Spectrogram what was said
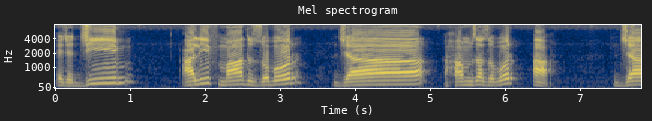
এই যে, জিম, আলিফ, মাদ, জবর যা হামজা জবর আ। যা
